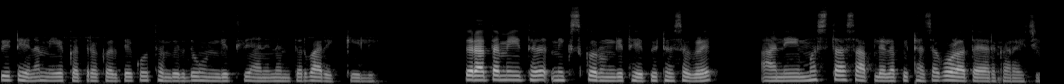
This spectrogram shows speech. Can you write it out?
पीठ आहे ना मी एकत्र करते कोथिंबीर धुवून घेतली आणि नंतर बारीक केली. तर आता मी इथं मिक्स करून घेते हे पिठं सगळे आणि मस्त असा आपल्याला पिठाचा गोळा तयार करायची.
